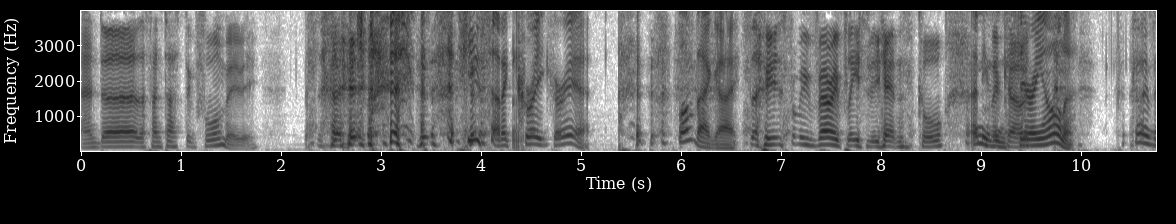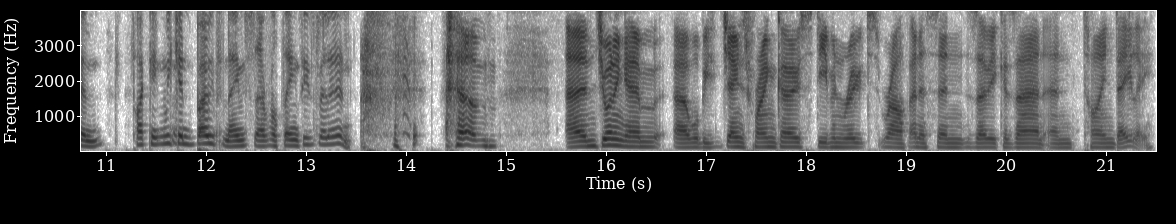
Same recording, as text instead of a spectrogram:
And uh, the Fantastic Four movie. So, He's had a great career. Love that guy. so he's probably very pleased to be getting this call. And he's in. Syriana. Guy's in. Like we can both name several things he's been in. Um, and joining him uh, will be James Franco, Stephen Root, Ralph Ineson, Zoe Kazan, and Tyne Daly.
